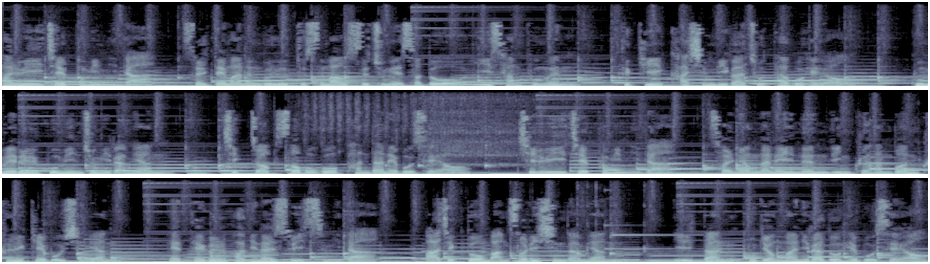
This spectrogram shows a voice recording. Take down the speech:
8위 제품입니다. 쓸데 많은 블루투스 마우스 중에서도 이 상품은 특히 가심비가 좋다고 해요. 구매를 고민 중이라면 직접 써보고 판단해보세요. 7위 제품입니다. 설명란에 있는 링크 한번 클릭해보시면 혜택을 확인할 수 있습니다. 아직도 망설이신다면 일단 구경만이라도 해보세요.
